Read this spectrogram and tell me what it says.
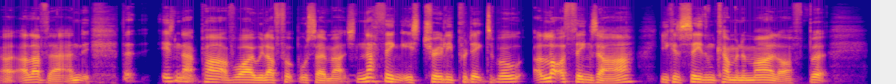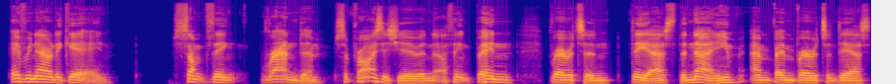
I, I love that, and that, isn't that part of why we love football so much? Nothing is truly predictable. A lot of things are. You can see them coming a mile off, but every now and again, something random surprises you. And I think Ben Brereton Diaz, the name, and Ben Brereton Diaz,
